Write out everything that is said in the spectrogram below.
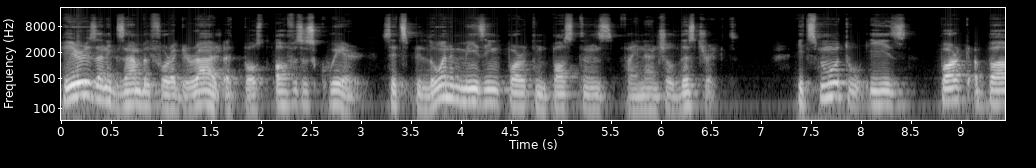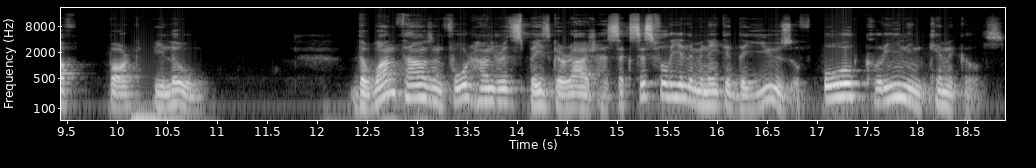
Here is an example for a garage at Post Office Square, sits below an amazing park in Boston's financial district. Its motto is Park Above, Park Below. The 1,400 space garage has successfully eliminated the use of all cleaning chemicals.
